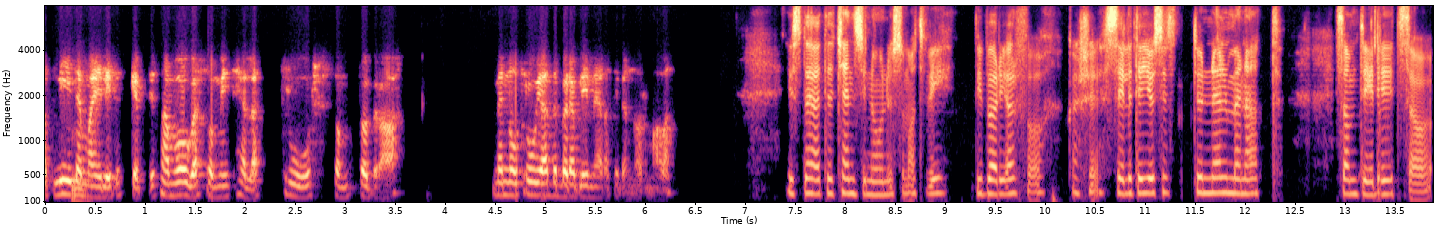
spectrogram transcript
Att lite mm. man är lite skeptisk, man vågar som inte heller tror som för bra. Men nog tror jag att det börjar bli mer till det normala. Just det här att det känns ju nog nu som att vi, vi börjar få kanske se lite ljus i tunneln men att samtidigt så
